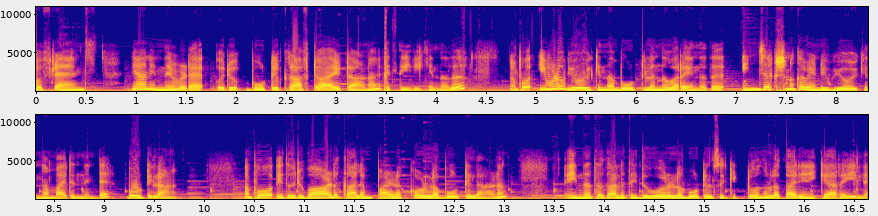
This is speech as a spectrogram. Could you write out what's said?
അപ്പോൾ ഫ്രണ്ട്സ് ഞാൻ ഇന്നിവിടെ ഒരു ബോട്ടിൽ ക്രാഫ്റ്റ് ആയിട്ടാണ് എത്തിയിരിക്കുന്നത്. അപ്പോൾ ഇവിടെ ഉപയോഗിക്കുന്ന ബോട്ടിൽ എന്ന് പറയുന്നത് ഇഞ്ചക്ഷനൊക്കെ വേണ്ടി ഉപയോഗിക്കുന്ന മരുന്നിന്റെ ബോട്ടിലാണ്. അപ്പോൾ ഇത് ഒരുപാട് കാലം പഴക്കമുള്ള ബോട്ടിലാണ്. ഇന്നത്തെ കാലത്ത് ഇതുപോലുള്ള ബോട്ടിൽസ് കിട്ടുമോ എന്നുള്ള കാര്യം എനിക്കറിയില്ല.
